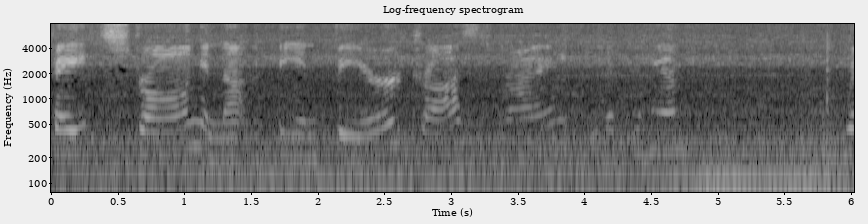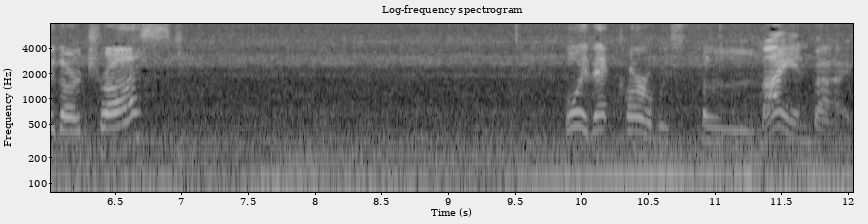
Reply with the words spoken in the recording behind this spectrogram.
faith strong and not be in fear. Trust, right? We look to Him with our trust. Boy, that car was flying by.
